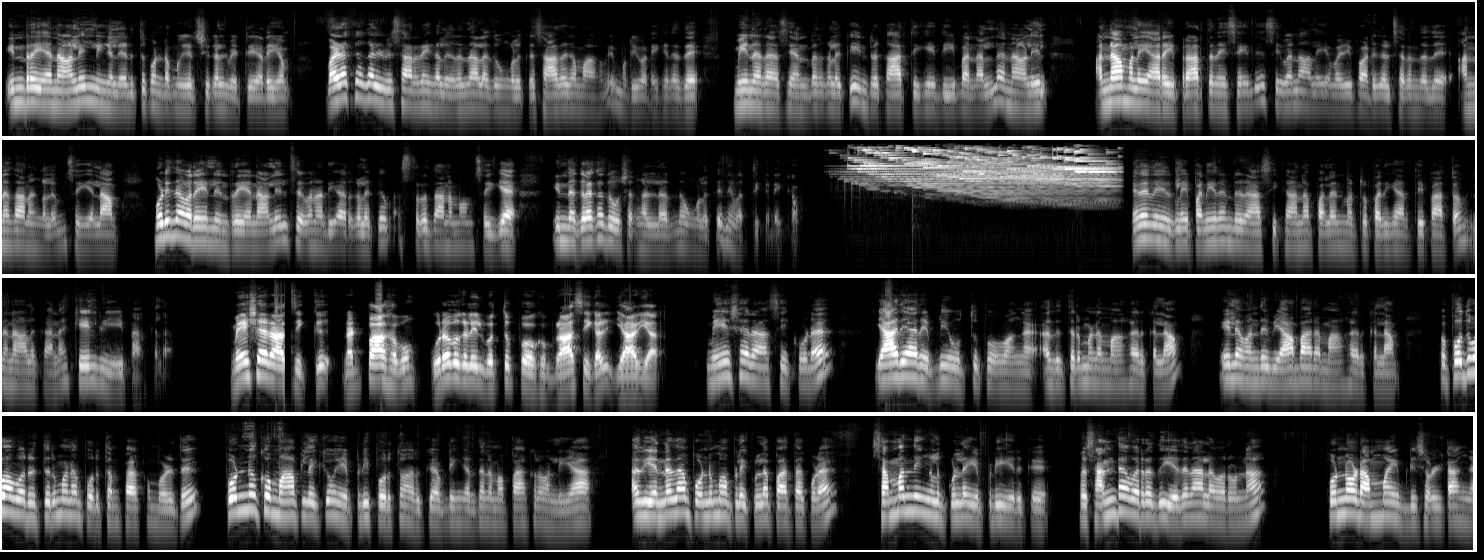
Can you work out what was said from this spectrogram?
இன்றைய நாளில் நீங்கள் எடுத்துக்கொண்ட முயற்சிகள் வெற்றியடையும். வழக்குகள் விசாரணைகள் இருந்தால் அது உங்களுக்கு சாதகமாகவே முடிவடைகிறது. மீனராசி அன்பர்களுக்கு இன்று கார்த்திகை தீப நல்ல நாளில் அண்ணாமலையாரை பிரார்த்தனை செய்து சிவனாலய வழிபாடுகள் சிறந்தது. அன்னதானங்களும் செய்யலாம். முடிந்த வரையில் இன்றைய நாளில் சிவனடியார்களுக்கு வஸ்திரதானமும் செய்ய இந்த கிரக தோஷங்கள்ல இருந்து உங்களுக்கு நிவர்த்தி கிடைக்கும். இளைஞர்களை பனிரெண்டு ராசிக்கான பலன் மற்றும் பரிகாரத்தை பார்த்தோம். இந்த நாளுக்கான கேள்வியை பார்க்கலாம். மேஷ ராசிக்கு நட்பாகவும் உறவுகளில் ஒத்துப்போகும் ராசிகள் யார் யார்? மேஷ ராசி கூட யார் யார் எப்படி ஒத்து போவாங்க? அது திருமணமாக இருக்கலாம் இல்லை வந்து வியாபாரமாக இருக்கலாம். இப்போ பொதுவாக ஒரு திருமண பொருத்தம் பார்க்கும் பொழுது பொண்ணுக்கும் மாப்பிள்ளைக்கும் எப்படி பொருத்தம் இருக்குது அப்படிங்கிறத நம்ம பார்க்குறோம் இல்லையா? அது என்னதான் பொண்ணு மாப்பிள்ளைக்குள்ளே பார்த்தா கூட சம்பந்திங்களுக்குள்ளே எப்படி இருக்குது இப்போ சண்டை வர்றது எதனால் வரும்னா பொண்ணோட அம்மா இப்படி சொல்லிட்டாங்க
